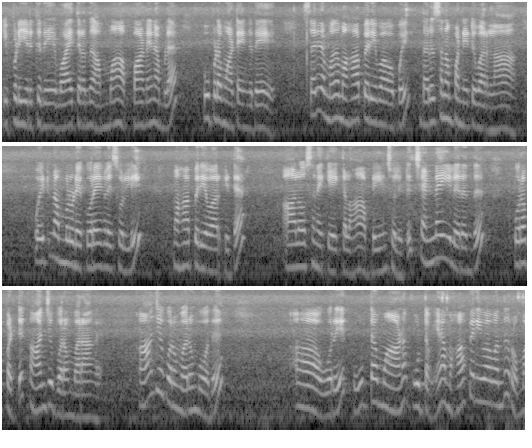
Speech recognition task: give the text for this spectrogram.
இப்படி இருக்குதே வாய் திறந்து அம்மா அப்பானே நம்மளை கூப்பிட மாட்டேங்குதே. சரி நம்ம வந்து மகா பெரியவாவை போய் தரிசனம் பண்ணிட்டு வரலாம். போயிட்டு நம்மளுடைய குறைகளை சொல்லி மகா பெரியவார்கிட்ட ஆலோசனை கேட்கலாம் அப்படின்னு சொல்லிட்டு சென்னையிலிருந்து புறப்பட்டு காஞ்சிபுரம் வராங்க. காஞ்சிபுரம் வரும்போது ஒரே கூட்டமான கூட்டம். ஏன்னா மகாபெரிவா வந்து ரொம்ப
